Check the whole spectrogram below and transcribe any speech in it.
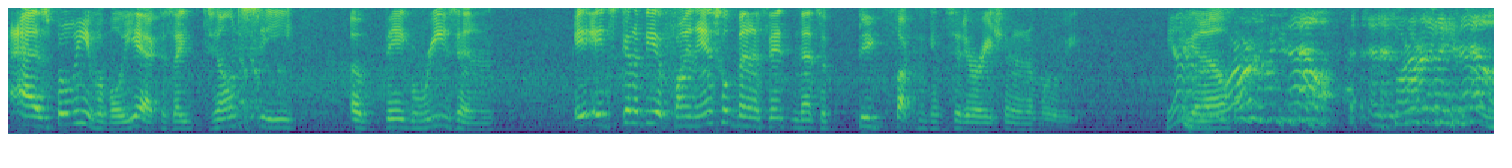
as believable. Yeah, because I don't see a big reason. It, it's going to be a financial benefit, and that's a big fucking consideration in a movie. Yeah, You know? As far as I can tell, as far as I can tell,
